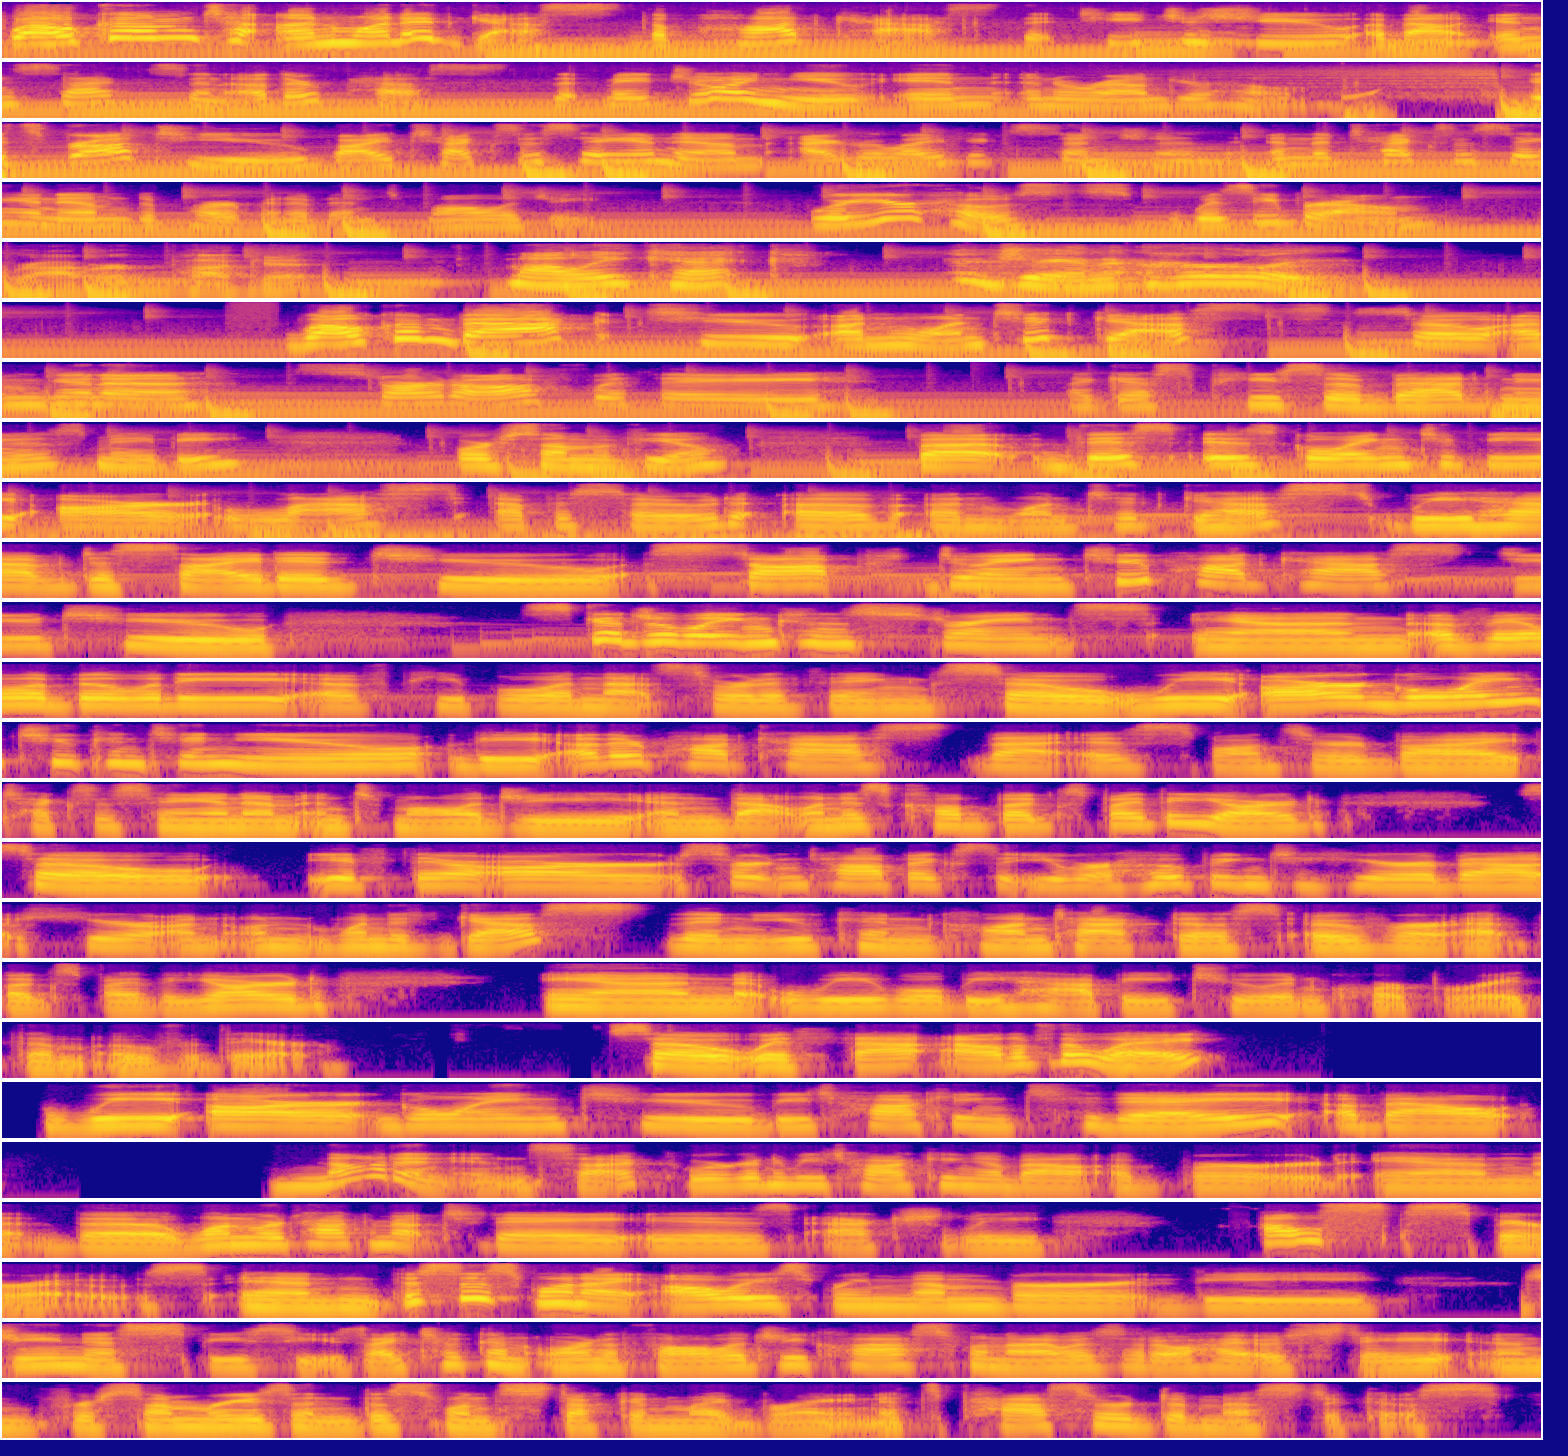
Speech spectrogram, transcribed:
Welcome to Unwanted Guests, the podcast that teaches you about insects and other pests that may join you in and around your home. It's brought to you by Texas A&M AgriLife Extension and the Texas A&M Department of Entomology. We're your hosts, Wizzy Brown, Robert Puckett, Molly Keck, and Janet Hurley. Welcome back to Unwanted Guests. So I'm going to start off with a, I guess, piece of bad news, maybe, for some of you. But this is going to be our last episode of Unwanted Guest. We have decided to stop doing two podcasts due to scheduling constraints and availability of people and that sort of thing. So we are going to continue the other podcast that is sponsored by Texas A&M Entomology and that one is called Bugs by the Yard. So, if there are certain topics that you were hoping to hear about here on Unwanted Guests, then you can contact us over at Bugs by the Yard, and we will be happy to incorporate them over there. So, with that out of the way, we are going to be talking today about not an insect. We're going to be talking about a bird. And the one we're talking about today is actually house sparrows. And this is one I always remember the genus species. I took an ornithology class when I was at Ohio State, and for some reason, this one stuck in my brain. It's Passer domesticus.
